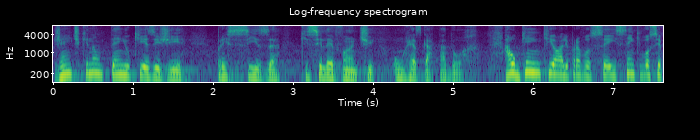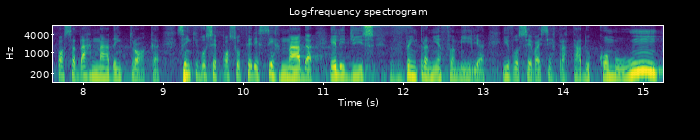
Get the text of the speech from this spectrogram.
gente que não tem o que exigir, precisa que se levante um resgatador. Alguém que olhe para você e sem que você possa dar nada em troca, sem que você possa oferecer nada, ele diz: Vem para minha família e você vai ser tratado como um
